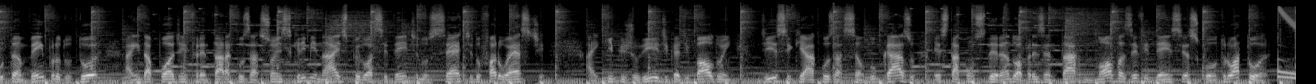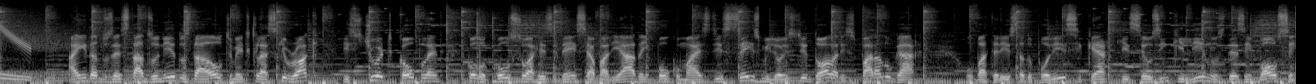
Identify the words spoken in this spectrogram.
o também produtor ainda pode enfrentar acusações criminais pelo acidente no set do Faroeste. A equipe jurídica de Baldwin disse que a acusação no caso está considerando apresentar novas evidências contra o ator. Ainda dos Estados Unidos, da Ultimate Classic Rock, Stuart Copeland colocou sua residência avaliada em pouco mais de 6 milhões de dólares para alugar. O baterista do Police quer que seus inquilinos desembolsem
